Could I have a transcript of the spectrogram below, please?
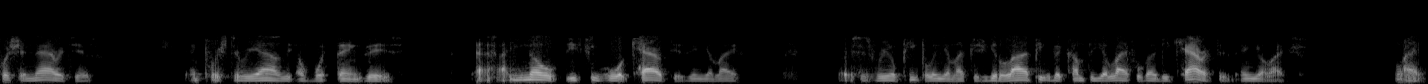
push a narrative and push the reality of what things is. That's how you know these people who are characters in your life versus real people in your life because you get a lot of people that come through your life who are going to be characters in your life, mm-hmm. right?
